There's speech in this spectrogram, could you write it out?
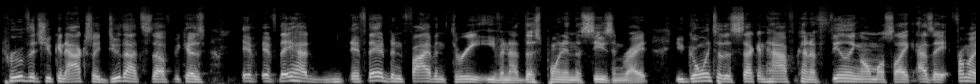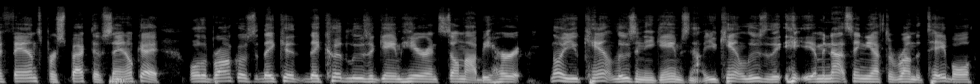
prove that you can actually do that stuff because if, if they had if they had been five and three even at this point in the season right you go into the second half kind of feeling almost like as a from a fan's perspective saying mm-hmm. okay well the broncos they could they could lose a game here and still not be hurt. No you can't lose any games now. You can't lose the i mean not saying you have to run the table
